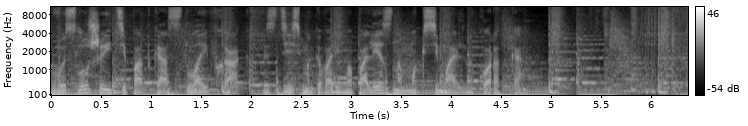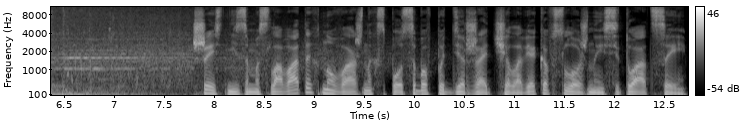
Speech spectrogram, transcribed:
Вы слушаете подкаст «Лайфхак». Здесь мы говорим о полезном максимально коротко. Шесть незамысловатых, но важных способов поддержать человека в сложные ситуации.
